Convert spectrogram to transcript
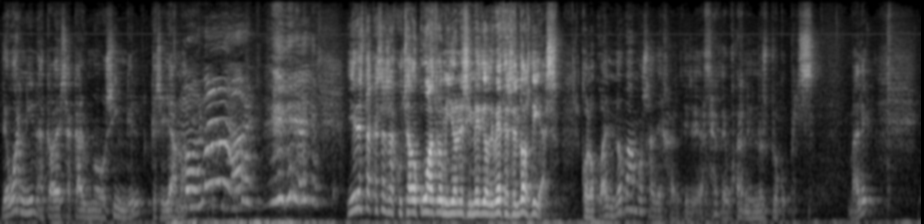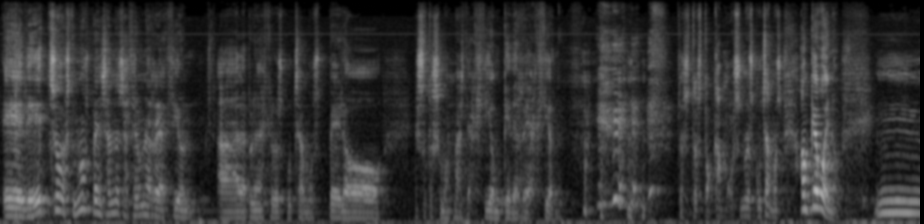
The Warning acaba de sacar un nuevo single que se llama... Y en esta casa se ha escuchado 4 millones y medio de veces en dos días. Con lo cual no vamos a dejar de hacer The Warning, no os preocupéis. ¿Vale? Eh, de hecho, estuvimos pensando en hacer una reacción a la primera vez que lo escuchamos, pero nosotros somos más de acción que de reacción. Nosotros tocamos, no escuchamos. Aunque bueno, mm,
